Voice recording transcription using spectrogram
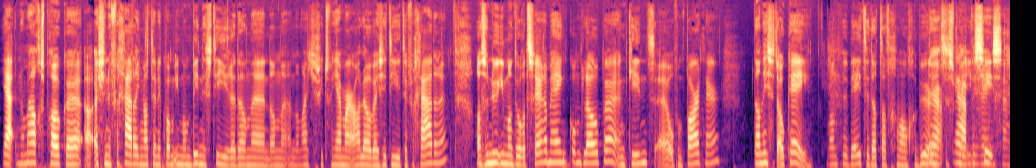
Ja, normaal gesproken, als je een vergadering had en er kwam iemand binnenstieren, dan, eh, dan, eh, dan had je zoiets van, ja maar hallo, wij zitten hier te vergaderen. Als er nu iemand door het scherm heen komt lopen, een kind eh, of een partner, dan is het oké. Want we weten dat dat gewoon gebeurt. ja, is bij Ja, precies. samen.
